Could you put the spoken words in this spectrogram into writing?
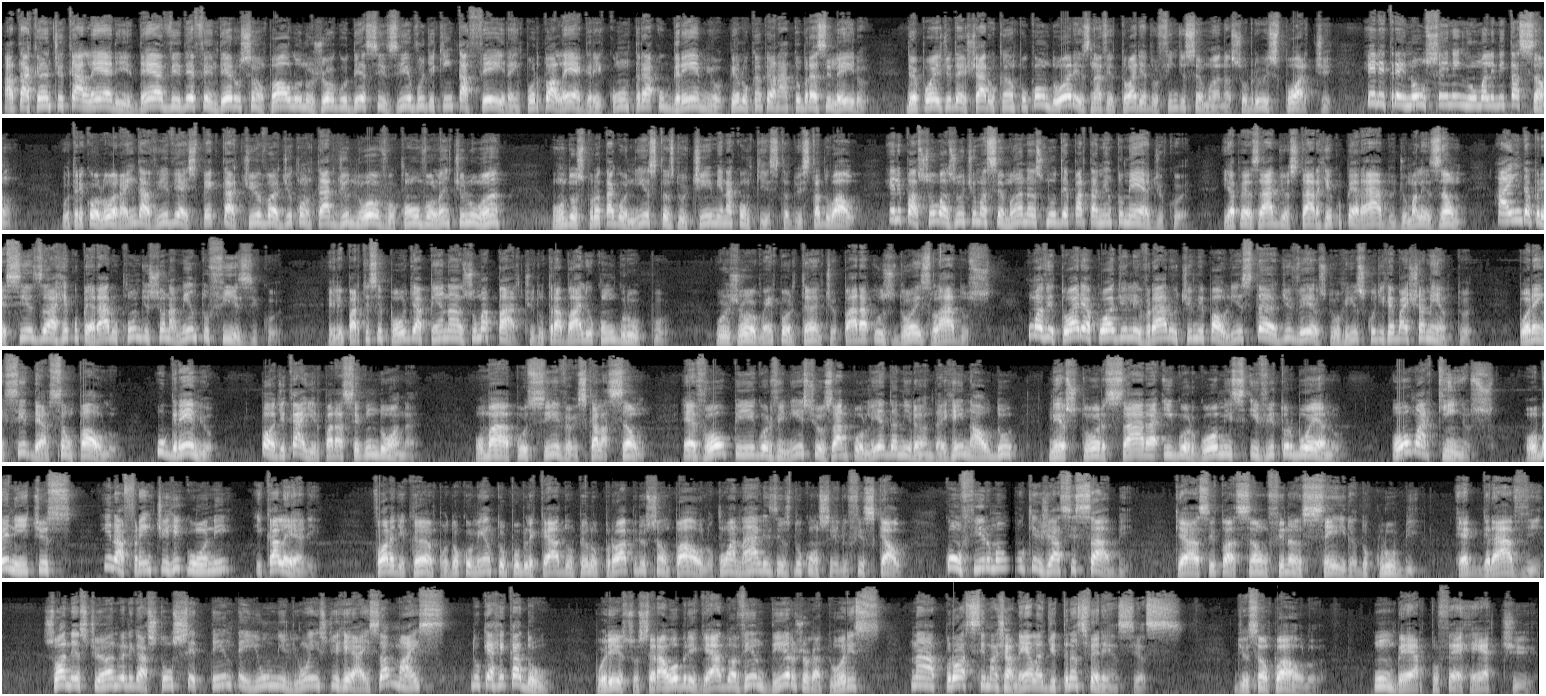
Atacante Caleri deve defender o São Paulo no jogo decisivo de quinta-feira em Porto Alegre contra o Grêmio pelo Campeonato Brasileiro. Depois de deixar o campo com dores na vitória do fim de semana sobre o esporte, ele treinou sem nenhuma limitação. O tricolor ainda vive a expectativa de contar de novo com o volante Luan, um dos protagonistas do time na conquista do estadual. Ele passou as últimas semanas no departamento médico e, apesar de estar recuperado de uma lesão, ainda precisa recuperar o condicionamento físico. Ele participou de apenas uma parte do trabalho com o grupo. O jogo é importante para os dois lados. Uma vitória pode livrar o time paulista de vez do risco de rebaixamento. Porém, se der São Paulo, o Grêmio pode cair para a segundona. Uma possível escalação é Volpe, Igor Vinícius, Arboleda, Miranda e Reinaldo Nestor, Sara, Igor Gomes e Vitor Bueno, ou Marquinhos, ou Benítez, e na frente Rigoni e Caleri. Fora de campo, documento publicado pelo próprio São Paulo, com análises do Conselho Fiscal, confirmam o que já se sabe, que a situação financeira do clube é grave. Só neste ano ele gastou 71 milhões de reais a mais do que arrecadou. Por isso, será obrigado a vender jogadores na próxima janela de transferências. De São Paulo, Humberto Ferretti.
